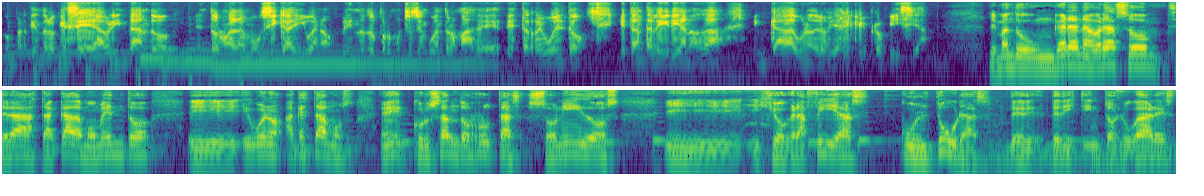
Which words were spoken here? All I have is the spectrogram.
compartiendo lo que sea, brindando en torno a la música y bueno, brindando por muchos encuentros más de, este revuelto que tanta alegría nos da en cada uno de los viajes que propicia. Le mando un gran abrazo, será hasta cada momento. Y, bueno, acá estamos, ¿eh? cruzando rutas, sonidos y geografías culturas de, distintos lugares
